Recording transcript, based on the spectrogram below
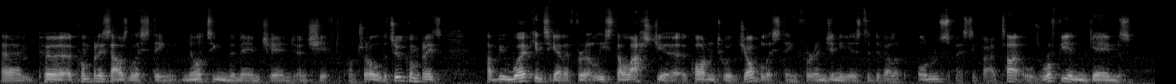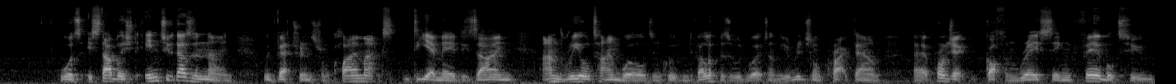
um, per a Companies House listing noting the name change and shift of control. The two companies have been working together for at least the last year, according to a job listing for engineers to develop unspecified titles. Ruffian Games was established in 2009 with veterans from Climax, DMA Design, and Realtime Worlds, including developers who had worked on the original Crackdown, uh, Project Gotham Racing, Fable 2,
